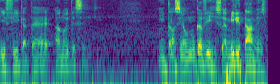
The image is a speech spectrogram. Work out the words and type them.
E fica até anoitecer aqui. Então, assim, eu nunca vi isso. É militar mesmo.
